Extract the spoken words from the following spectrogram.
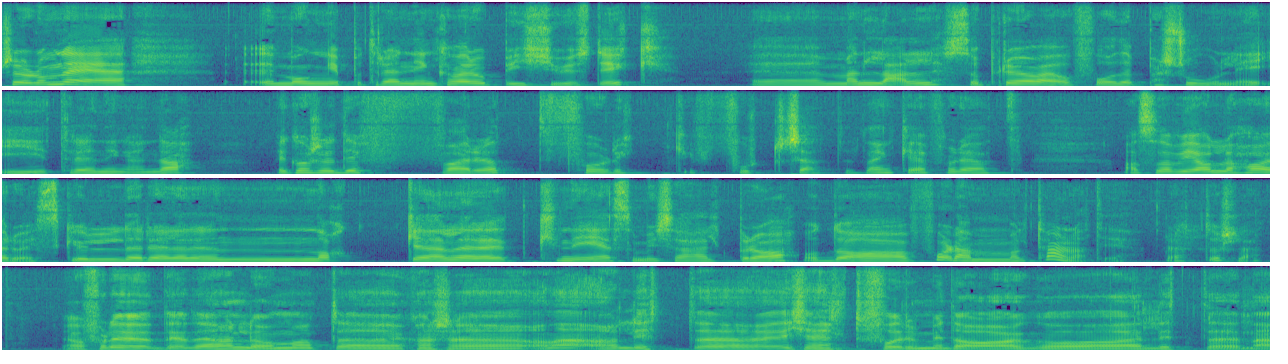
Selv om det er mange på trening, kan være oppe i 20 stykk. Eh, men lell så prøver jeg å få det personlig i treningene, da. Det er kanskje derfor at folk fortsetter, tenker jeg. fordi altså, vi alle har jo ei skulder eller en nakke eller et kne som ikke er helt bra, og da får de alternativ, rett og slett. Ja, for det, det, det handler om at uh, kanskje han har litt uh, Ikke helt form i dag, og litt uh, Nei,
